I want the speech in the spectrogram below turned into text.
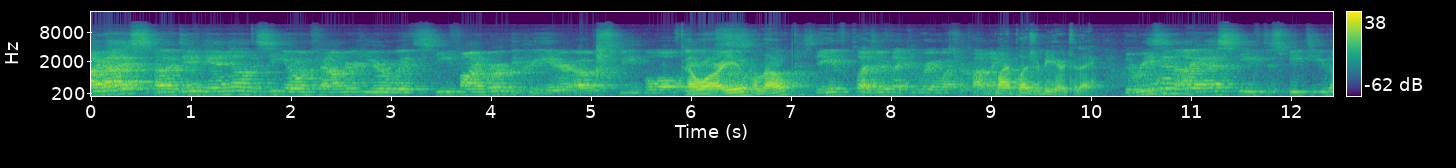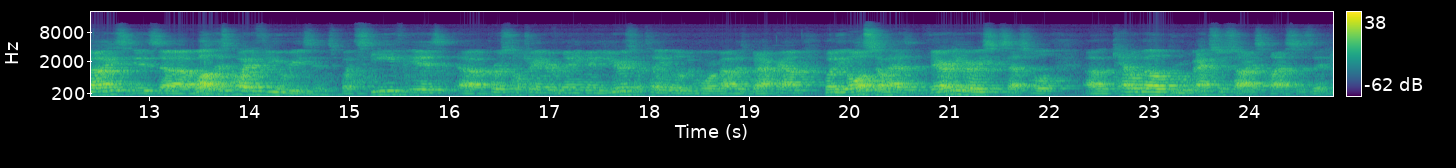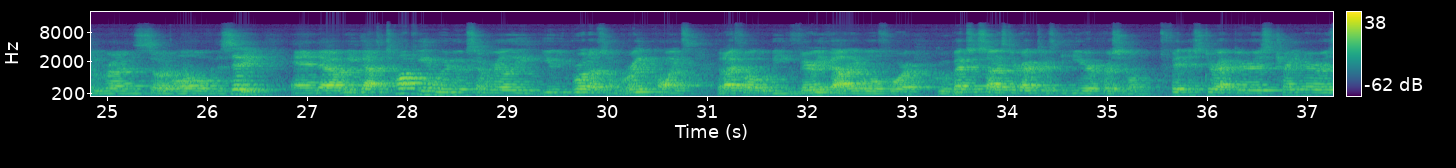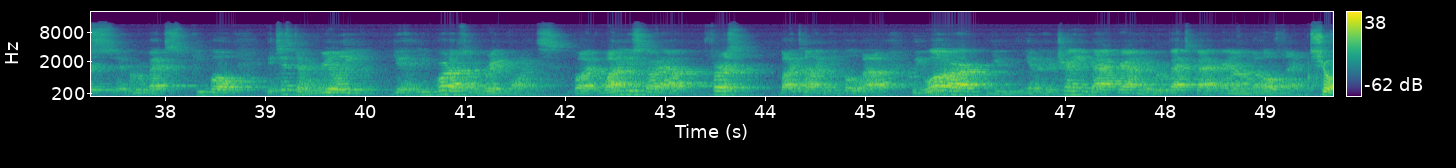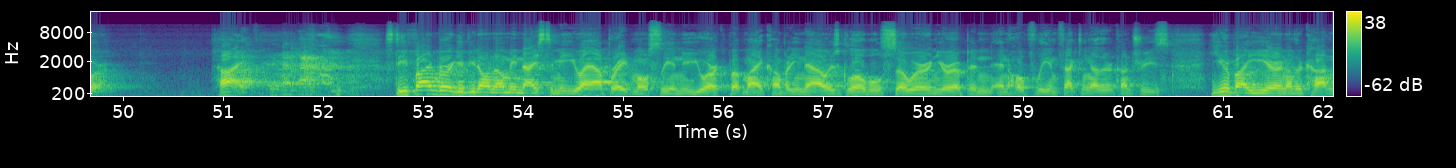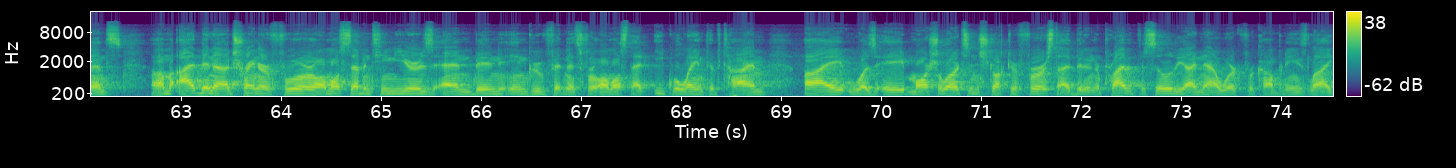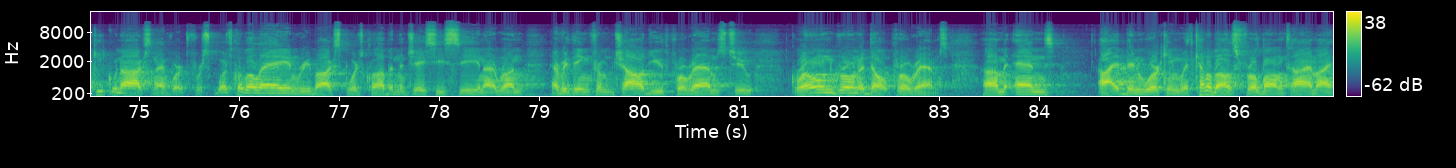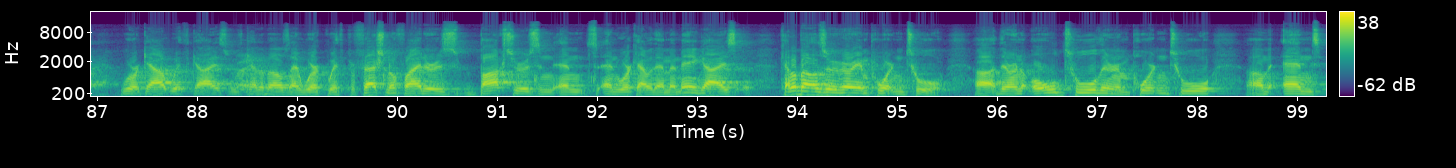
Hi guys, uh, Dave Daniel, I'm the CEO and founder here with Steve Feinberg, the creator of Speedball Fitness. How are you? Hello. Steve, pleasure. Thank you very much for coming. My pleasure to be here today. The reason I asked Steve to speak to you guys is, uh, well, there's quite a few reasons, but Steve is a personal trainer of many, many years. I'll tell you a little bit more about his background, but he also has very, very successful uh, kettlebell group exercise classes that he runs sort of all over the city. And uh, we got to talking, and we were doing some really, you, you brought up some great points that I thought would be very valuable for group exercise directors to hear, personal fitness directors, trainers, uh, group X people. It's just a really, you, you brought up some great points. But why don't you start out first by telling people about who you are, you, you know, your training background, your group X background, the whole thing. Sure. Hi. Steve Feinberg, if you don't know me, nice to meet you. I operate mostly in New York, but my company now is global, so we're in Europe and, and hopefully infecting other countries year by year and other continents. Um, I've been a trainer for almost 17 years and been in group fitness for almost that equal length of time. I was a martial arts instructor first. I've been in a private facility. I now work for companies like Equinox, and I've worked for Sports Club LA and Reebok Sports Club and the JCC, and I run everything from child youth programs to grown, grown adult programs. Um, and I've been working with kettlebells for a long time. I work out with guys with right. kettlebells. I work with professional fighters, boxers, and, and, and work out with MMA guys. Kettlebells are a very important tool. Uh, they're an old tool, they're an important tool, um, and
